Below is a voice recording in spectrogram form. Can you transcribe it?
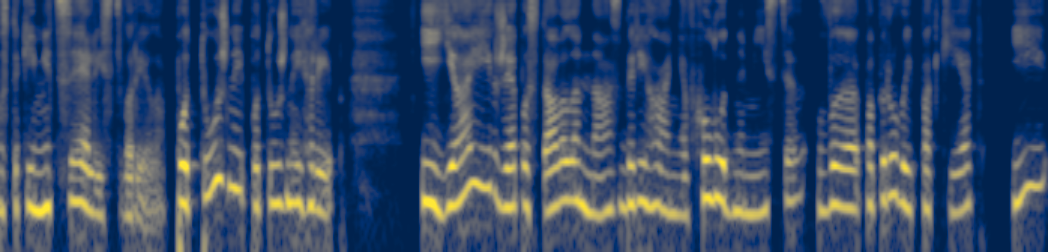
ось такий міцелій створила, потужний, потужний гриб. І я її вже поставила на зберігання в холодне місце, в паперовий пакет і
